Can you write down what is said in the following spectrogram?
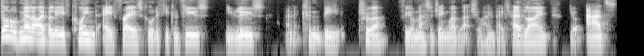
Donald Miller, I believe, coined a phrase called If you confuse, you lose. And it couldn't be truer for your messaging, whether that's your homepage headline, your ads,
